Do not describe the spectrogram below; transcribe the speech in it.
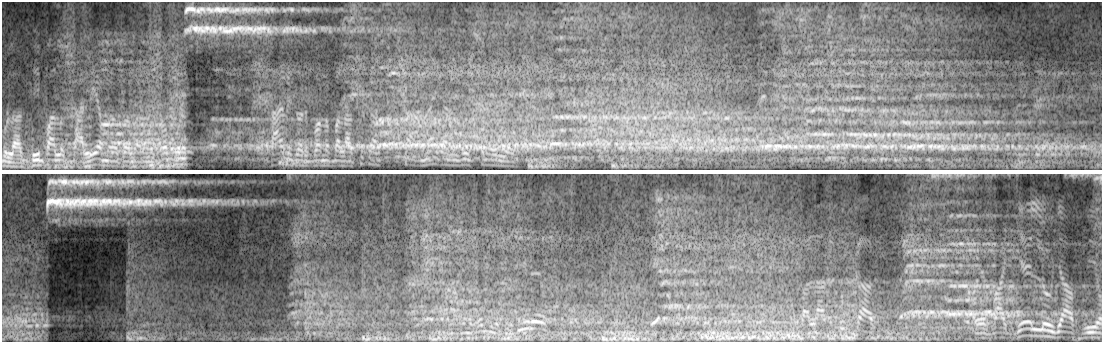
τον Αναγνωσόπουλο αντίπαλο καλή με τον Αναγνωσόπουλο κάνει το ρηπόνο Παλατσούκα ξανά έκανε δύο στρέλε Αναγνωσόπουλο που πήρε. Παλατσούκας Ευαγγέλου για δύο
